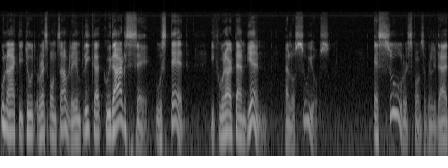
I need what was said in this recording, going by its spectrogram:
Una actitud responsable implica cuidarse usted y cuidar también a los suyos. Es su responsabilidad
